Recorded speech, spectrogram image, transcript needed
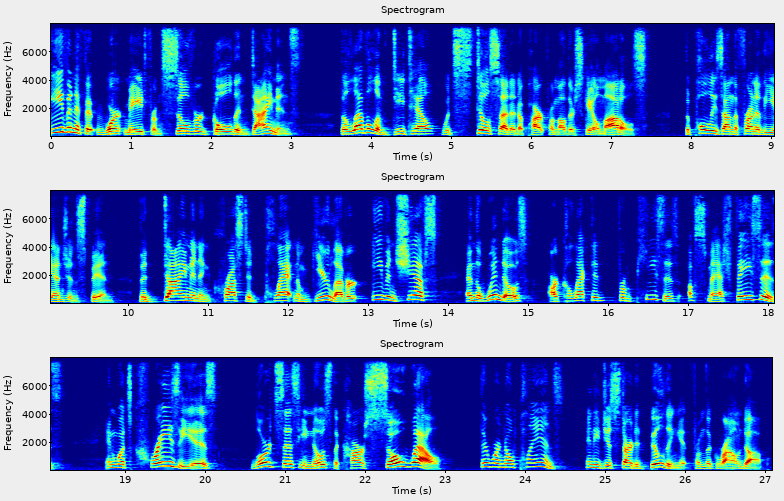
Even if it weren't made from silver, gold, and diamonds, the level of detail would still set it apart from other scale models. The pulleys on the front of the engine spin, the diamond encrusted platinum gear lever even shifts, and the windows are collected from pieces of smashed faces. And what's crazy is, Lord says he knows the car so well, there were no plans, and he just started building it from the ground up.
